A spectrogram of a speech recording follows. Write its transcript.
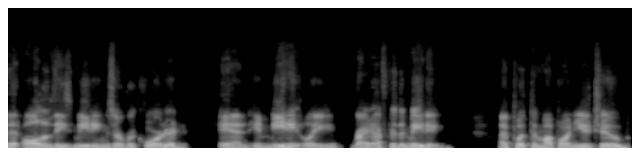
that all of these meetings are recorded, and immediately right after the meeting, I put them up on YouTube.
